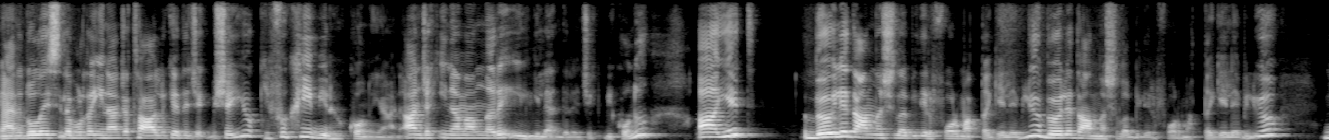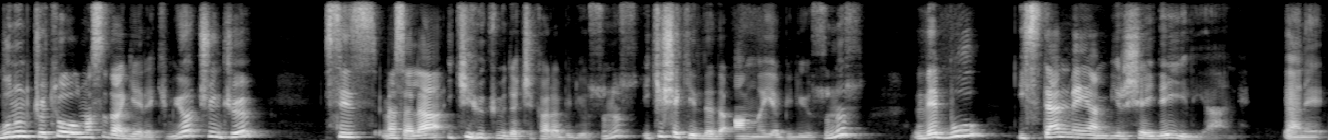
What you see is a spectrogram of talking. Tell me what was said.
Yani dolayısıyla burada inanca taalluk edecek bir şey yok ki. Fıkhi bir konu yani. Ancak inananları ilgilendirecek bir konu. Ayet böyle de anlaşılabilir formatta gelebiliyor. Böyle de anlaşılabilir formatta gelebiliyor. Bunun kötü olması da gerekmiyor. Çünkü siz mesela iki hükmü de çıkarabiliyorsunuz. iki şekilde de anlayabiliyorsunuz. Ve bu istenmeyen bir şey değil yani. Yani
